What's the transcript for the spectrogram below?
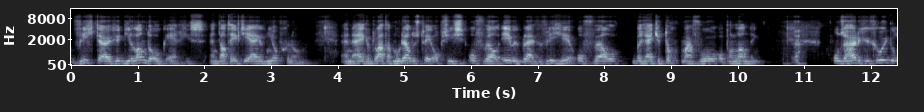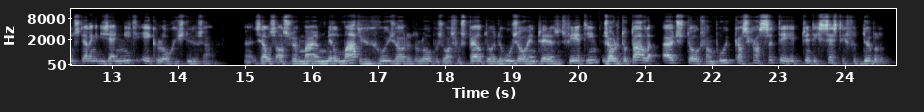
vliegtuigen die landen ook ergens. En dat heeft hij eigenlijk niet opgenomen. En eigenlijk laat dat model dus twee opties. Ofwel eeuwig blijven vliegen, ofwel bereid je toch maar voor op een landing. Ja. onze huidige groeidoelstellingen die zijn niet ecologisch duurzaam. Zelfs als we maar een middelmatige groei zouden doorlopen, zoals voorspeld door de OESO e in 2014, zou de totale uitstoot van broeikasgassen tegen 2060 verdubbelen.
